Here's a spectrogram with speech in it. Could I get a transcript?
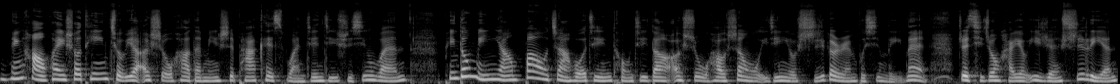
您好，欢迎收听九月二十五号的《民事 Parkes 晚间即时新闻》。屏东明阳爆炸火警统计到二十五号上午，已经有十个人不幸罹难，这其中还有一人失联，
